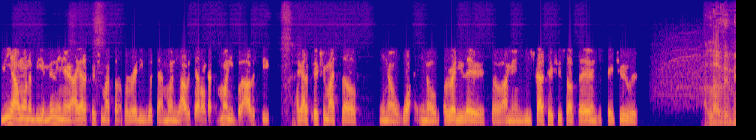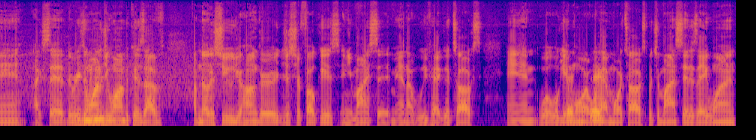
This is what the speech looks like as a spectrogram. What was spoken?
me, I want to be a millionaire. I gotta picture myself already with that money. Obviously, I don't got the money, but obviously, I gotta picture myself you know, what, you know, already there. So I mean, you just gotta picture yourself there and just stay true to it. I love it, man. Like I said, the reason I wanted you on because I've I've noticed you, your hunger, just your focus and your mindset, man. I, we've had good talks, and we'll we'll get Sure, more. sure. We'll have more talks, but your mindset is a one.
